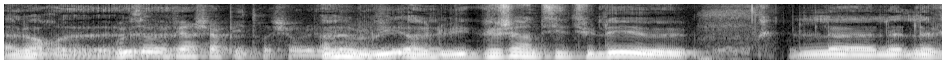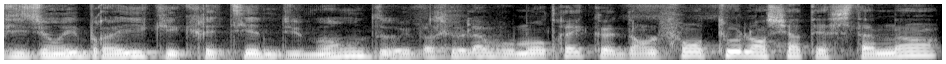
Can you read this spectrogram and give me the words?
Alors, euh, Vous avez fait un chapitre sur lui. Un, lui, que j'ai intitulé euh, la, vision hébraïque et chrétienne du monde. Oui, parce que là, vous montrez que dans le fond, tout l'Ancien Testament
